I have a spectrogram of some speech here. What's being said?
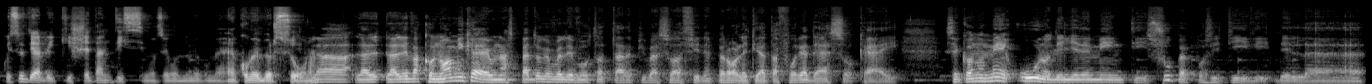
Questo ti arricchisce tantissimo, secondo me, come, come persona. La, la, la, leva economica è un aspetto che volevo trattare più verso la fine, però l'hai tirata fuori adesso, ok. Secondo me uno degli elementi super positivi del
